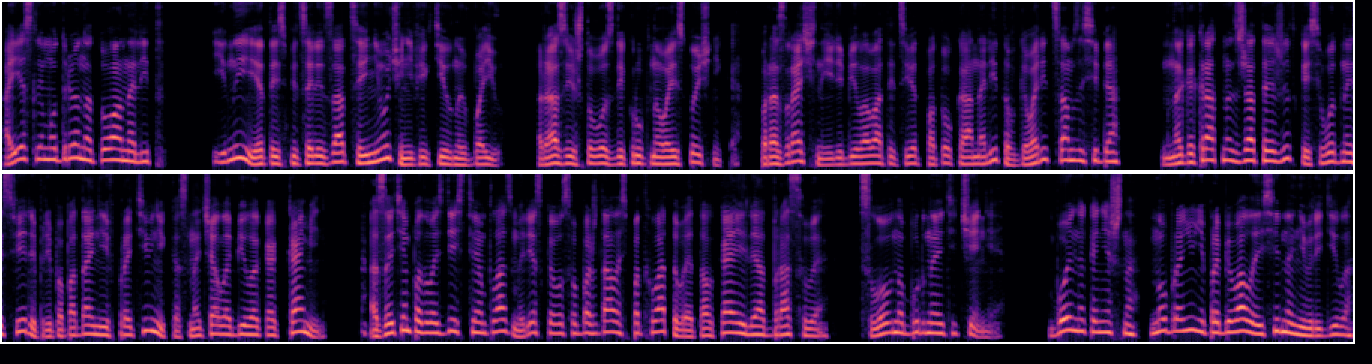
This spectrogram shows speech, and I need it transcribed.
А если мудрено, то аналит. Иные этой специализации не очень эффективны в бою. Разве что возле крупного источника. Прозрачный или беловатый цвет потока аналитов говорит сам за себя. Многократно сжатая жидкость в водной сфере при попадании в противника сначала била как камень, а затем под воздействием плазмы резко высвобождалась, подхватывая, толкая или отбрасывая, словно бурное течение. Больно, конечно, но броню не пробивало и сильно не вредило.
